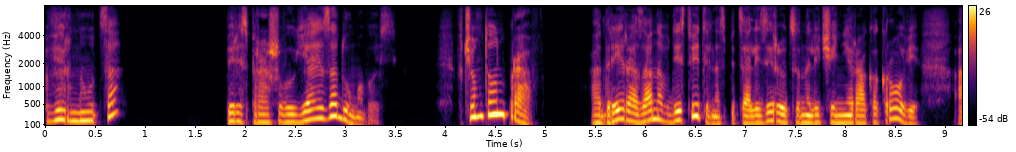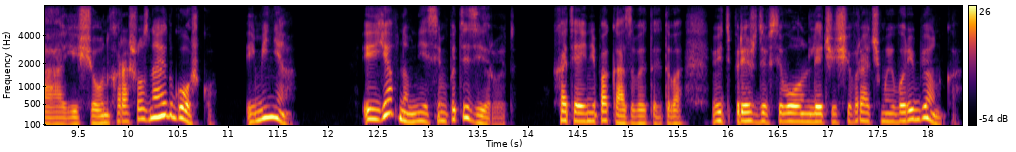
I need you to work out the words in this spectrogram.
Вернуться? Переспрашиваю я и задумываюсь. В чем то он прав. Андрей Розанов действительно специализируется на лечении рака крови, а еще он хорошо знает Гошку и меня и явно мне симпатизирует, хотя и не показывает этого, ведь прежде всего он лечащий врач моего ребенка.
